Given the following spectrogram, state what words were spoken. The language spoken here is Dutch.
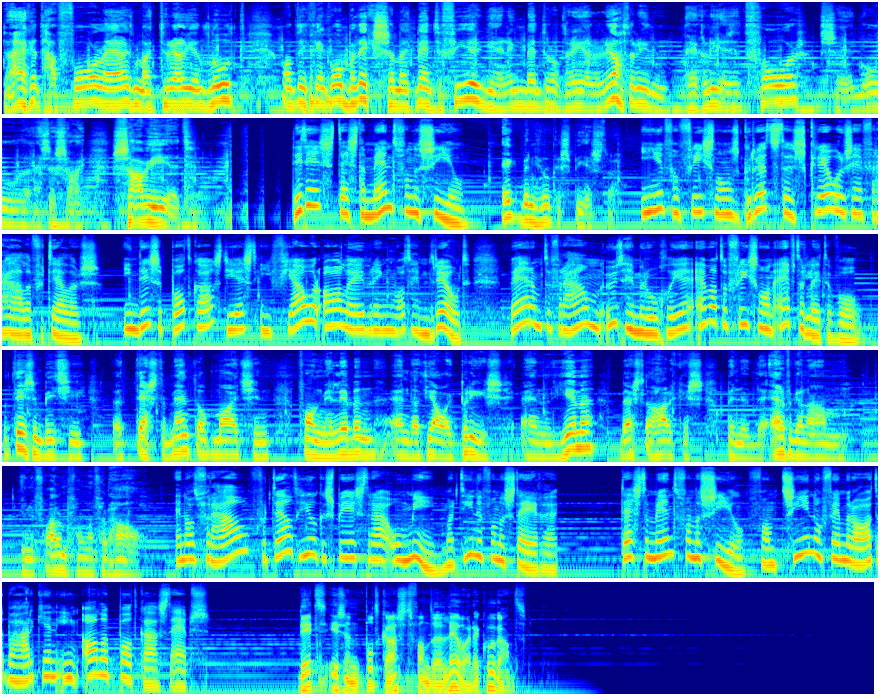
Ik het voorlezen, maar trillend lood, want ik denk wel bliksem, ik ben te vier gaan, ik ben er op de hele achterin. Ik lees het voor, ze go en ze zei, sawie het. Dit is Testament van de Ziel. Ik ben Hilke Spierstra. Een van Frieslands grootste schreeuwers en verhalenvertellers. In deze podcast jest in fjouwer aflevering wat hem dreeuwt. Waarom de verhalen uit hem roegelje en wat de Friesland efterlitten wil. Het is een beetje het testament op maatje van mijn leven en dat jou ik prijs. En jimme, beste harkers, binnen de erfgenaam in de vorm van een verhaal. En dat verhaal vertelt Hielke Speerstra om mij, Martine van der Stegen. Testament van de Ziel, van 10 november beharken in alle podcast-apps. Dit is een podcast van de Leeuwarden Courant.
